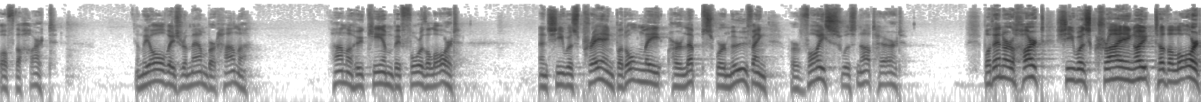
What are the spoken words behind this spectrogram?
of the heart. And we always remember Hannah, Hannah who came before the Lord and she was praying, but only her lips were moving. Her voice was not heard. But in her heart, she was crying out to the Lord,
